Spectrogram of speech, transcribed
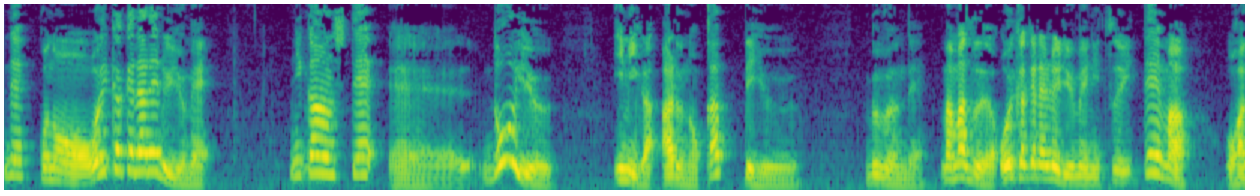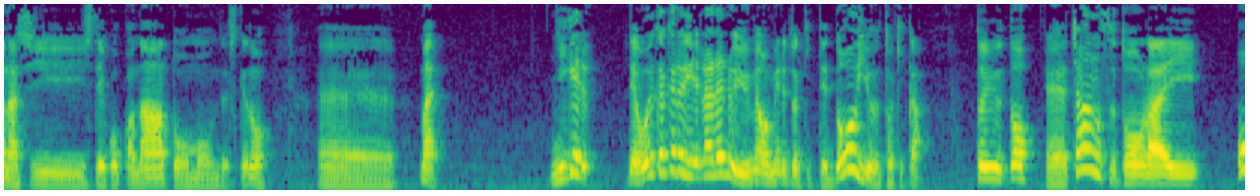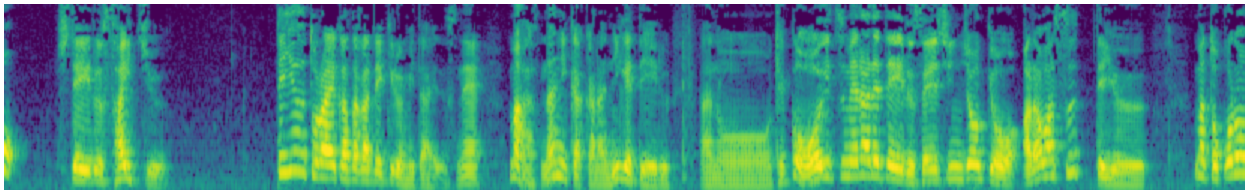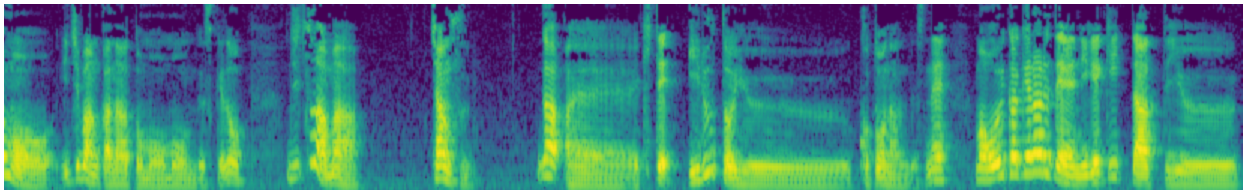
で、この追いかけられる夢に関して、えー、どういう意味があるのかっていう部分で、まあまず追いかけられる夢について、まあお話ししていこうかなと思うんですけど、えー、まあ、逃げる。で、追いかけられる夢を見るときってどういうときかというと、えー、チャンス到来をしている最中っていう捉え方ができるみたいですね。まあ何かから逃げている、あのー、結構追い詰められている精神状況を表すっていう、まあところも一番かなとも思うんですけど、実はまあ、チャンスが、えー、来ているということなんですね。まあ追いかけられて逃げ切ったっていう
